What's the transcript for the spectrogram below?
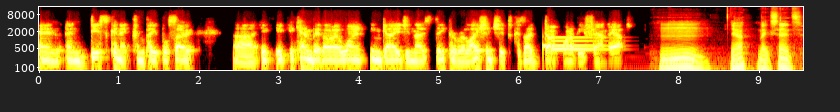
and and disconnect from people. So uh, it, it, can be that I won't engage in those deeper relationships because I don't want to be found out. Mm, yeah, makes sense.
